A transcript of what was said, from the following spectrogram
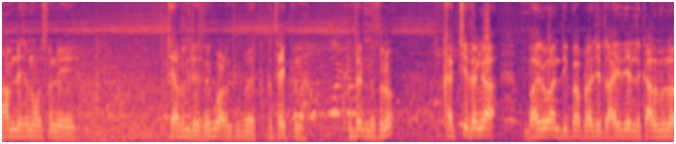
నామినేషన్ మహోత్సవాన్ని జయప్రదం చేసినందుకు వాళ్ళందరికీ ప్రత్యేకమైన కృతజ్ఞతలు. ఖచ్చితంగా భగవాన్ దీప ప్రాజెక్టు ఐదేళ్ళ కాలంలో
